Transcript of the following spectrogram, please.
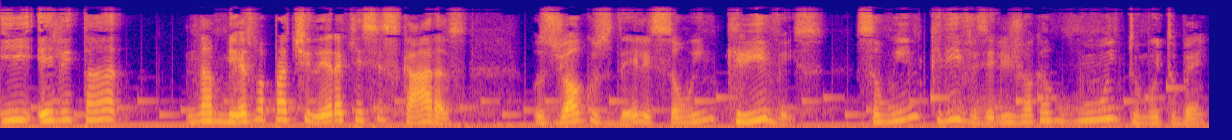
E ele tá na mesma prateleira que esses caras. Os jogos dele são incríveis. São incríveis, ele joga muito, muito bem.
